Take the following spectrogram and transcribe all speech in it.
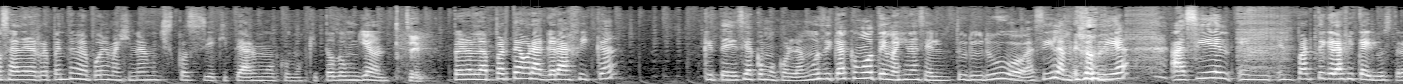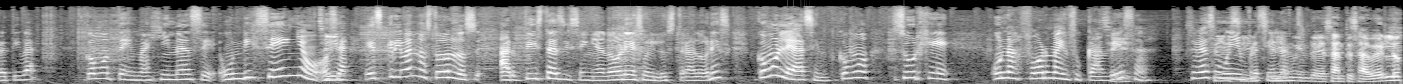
O sea, de repente me puedo imaginar muchas cosas y aquí te armo como que todo un guion. Sí. Pero la parte ahora gráfica, que te decía como con la música, ¿cómo te imaginas el tururú o así, la melodía? Así en, en, en parte gráfica ilustrativa, ¿cómo te imaginas eh, un diseño? O sea, escríbanos todos los artistas, diseñadores o ilustradores, ¿cómo le hacen? ¿Cómo surge una forma en su cabeza? Se me hace Sí, muy sí, impresionante. muy interesante saberlo.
